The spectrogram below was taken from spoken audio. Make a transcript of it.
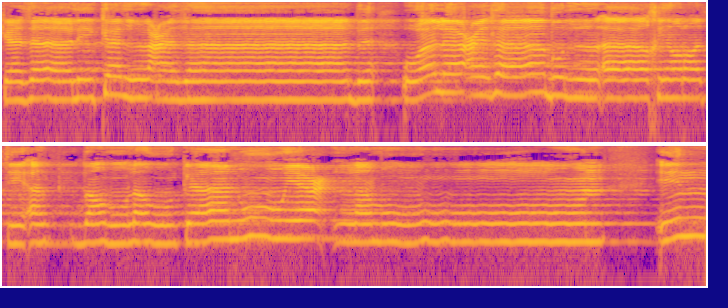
كذلك العذاب ولعذاب الآخرة أكبر لو كانوا يعلمون. إن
